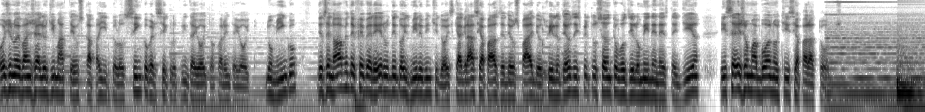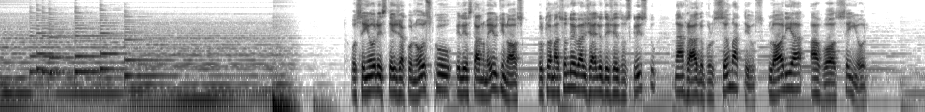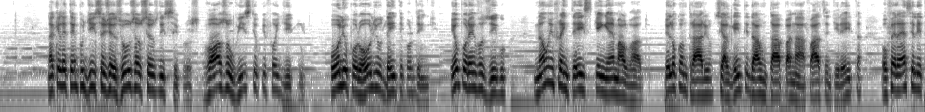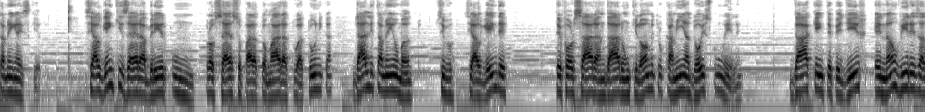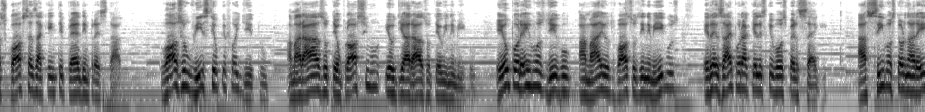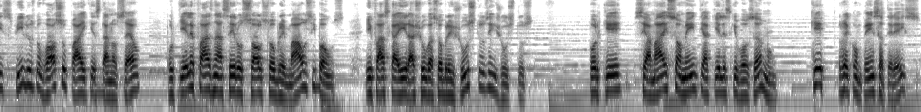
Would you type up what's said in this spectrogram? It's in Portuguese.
hoje no Evangelho de Mateus, capítulo 5, versículo 38 a 48. Domingo, 19 de fevereiro de 2022. Que a graça e a paz de Deus Pai, Deus Filho, Deus e Espírito Santo vos ilumine neste dia e seja uma boa notícia para todos. O Senhor esteja conosco, Ele está no meio de nós. Proclamação do Evangelho de Jesus Cristo, narrado por São Mateus. Glória a vós, Senhor. Naquele tempo disse Jesus aos seus discípulos: Vós ouviste o que foi dito, olho por olho, dente por dente. Eu, porém, vos digo: não enfrenteis quem é malvado. Pelo contrário, se alguém te dá um tapa na face direita, oferece-lhe também a esquerda. Se alguém quiser abrir um processo para tomar a tua túnica, dá-lhe também o manto. Se, se alguém de, te forçar a andar um quilômetro, caminha dois com ele. Dá a quem te pedir, e não vires as costas a quem te pede emprestado. Vós ouviste o que foi dito: amarás o teu próximo e odiarás o teu inimigo. Eu, porém, vos digo: amai os vossos inimigos e rezai por aqueles que vos perseguem. Assim vos tornareis filhos do vosso Pai que está no céu, porque ele faz nascer o sol sobre maus e bons, e faz cair a chuva sobre justos e injustos. Porque se amais somente aqueles que vos amam, que recompensa tereis?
